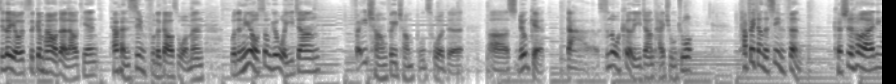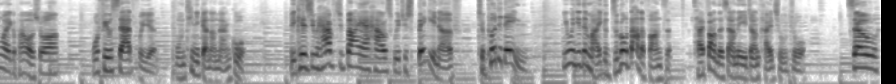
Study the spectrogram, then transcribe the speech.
记得有一次跟朋友在聊天，他很幸福的告诉我们，我的女友送给我一张非常非常不错的呃 snooker 打斯诺克的一张台球桌，他非常的兴奋。可是后来另外一个朋友说，We feel sad for you，我们替你感到难过，because you have to buy a house which is big enough to put it in，因为你得买一个足够大的房子才放得下那一张台球桌。So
